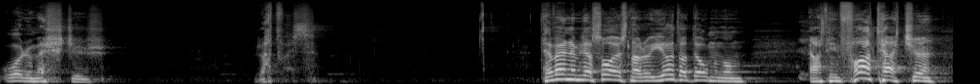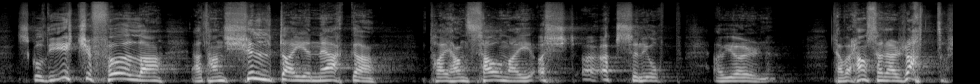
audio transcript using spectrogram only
året mestjer rattvis. Det var nemlig så jeg snar og gjøda domen at hin fatakje skulle ikke føle at han skylda i neka ta i han sauna i øksen opp av hjørne. Det var hans herre rattor.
